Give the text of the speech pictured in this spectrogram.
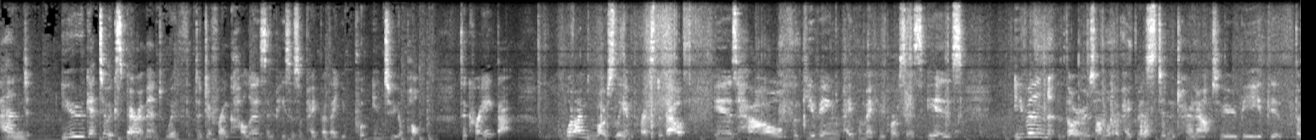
and you get to experiment with the different colors and pieces of paper that you put into your pulp to create that. What I'm mostly impressed about is how forgiving paper making process is. Even though some of the papers didn't turn out to be the, the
